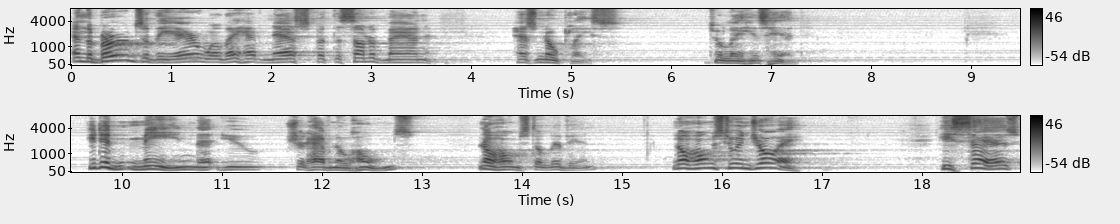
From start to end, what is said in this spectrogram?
and the birds of the air, well, they have nests, but the Son of Man has no place to lay his head. He didn't mean that you should have no homes. no homes to live in, no homes to enjoy. He says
